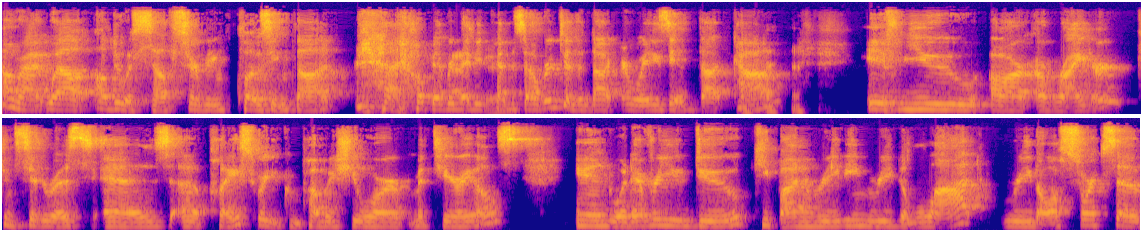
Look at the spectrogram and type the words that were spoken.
All right. Well, I'll do a self serving closing thought. I hope everybody comes over to the drweighsin.com. if you are a writer, consider us as a place where you can publish your materials. And whatever you do, keep on reading, read a lot, read all sorts of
